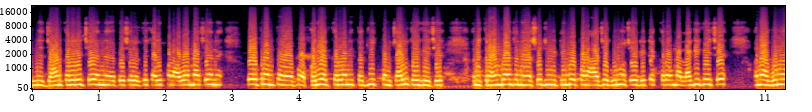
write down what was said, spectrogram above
ને જાણ કરેલી છે અને એફએસએલ અધિકારી પણ આવવામાં છે અને એ ઉપરાંત ફરિયાદ કરવાની તજવીજ પણ ચાલુ થઈ ગઈ છે અને ક્રાઇમ બ્રાન્ચ અને એસઓજીની ટીમે પણ આ જે ગુનો છે એ ડિટેક્ટ કરવામાં લાગી ગઈ છે અને આ ગુનો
